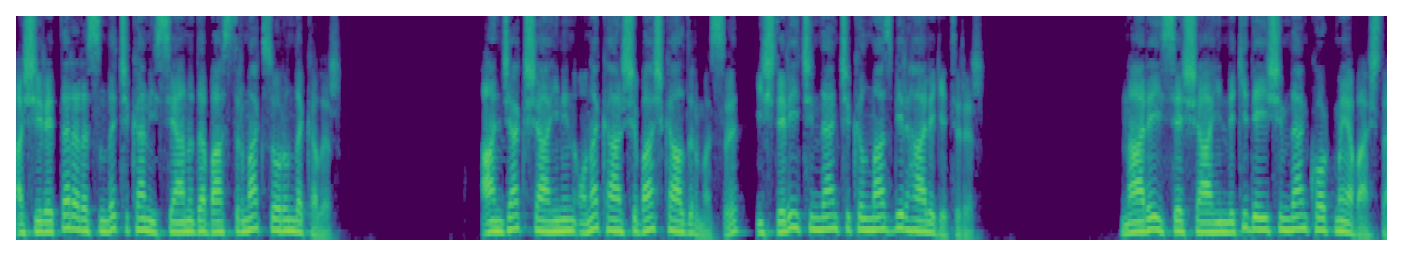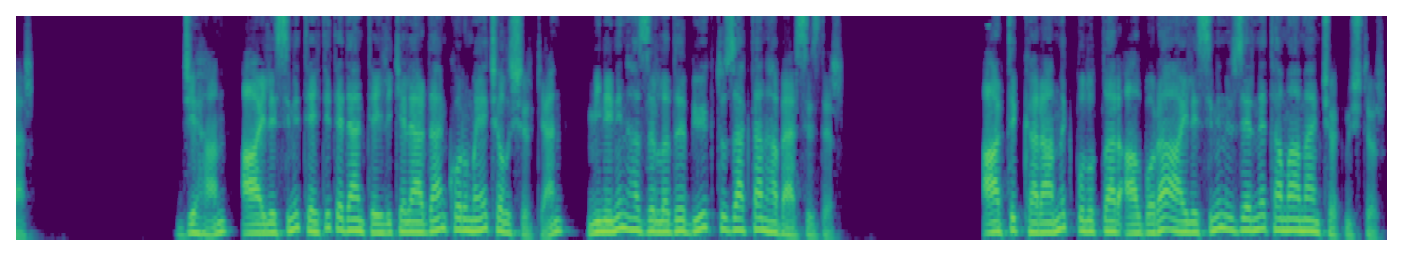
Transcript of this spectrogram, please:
aşiretler arasında çıkan isyanı da bastırmak zorunda kalır. Ancak Şahin'in ona karşı baş kaldırması, işleri içinden çıkılmaz bir hale getirir. Nare ise Şahin'deki değişimden korkmaya başlar. Cihan, ailesini tehdit eden tehlikelerden korumaya çalışırken, Mine'nin hazırladığı büyük tuzaktan habersizdir. Artık karanlık bulutlar Albora ailesinin üzerine tamamen çökmüştür.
